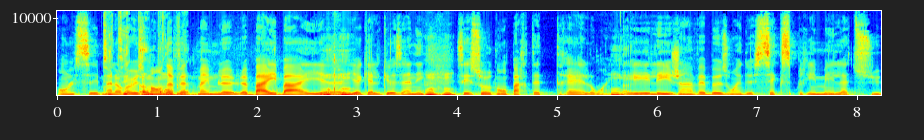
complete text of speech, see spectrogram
on le sait, malheureusement, on a fait même le bye-bye euh, Mhm. il y a quelques années. Mhm. C'est sûr qu'on partait de très loin. Et les gens avaient besoin de s'exprimer là-dessus.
